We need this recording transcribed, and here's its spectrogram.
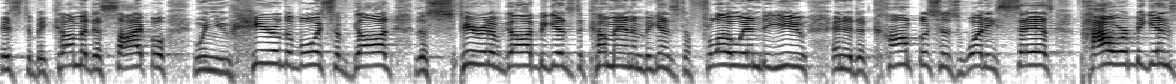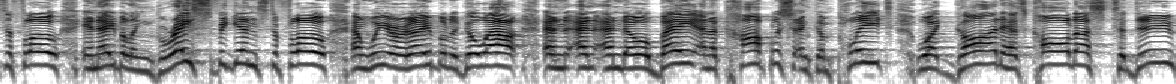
is to become a disciple. When you hear the voice of God, the Spirit of God begins to come in and begins to flow into you, and it accomplishes what He says. Power begins to flow, enabling grace begins to flow, and we are able to go out and, and, and obey and accomplish and complete what God has called us to do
